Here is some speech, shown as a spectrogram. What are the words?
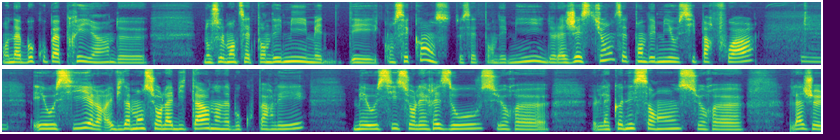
On a beaucoup appris hein, de, non seulement de cette pandémie, mais des conséquences de cette pandémie, de la gestion de cette pandémie aussi parfois. Et aussi, alors évidemment sur l'habitat, on en a beaucoup parlé, mais aussi sur les réseaux, sur euh, la connaissance, sur... Euh, là, je,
